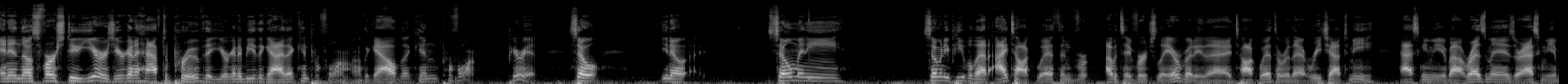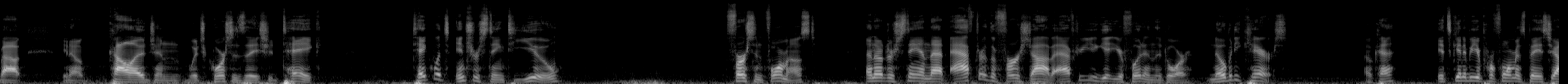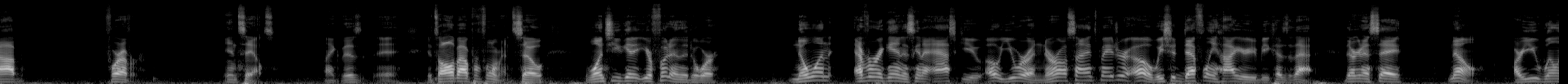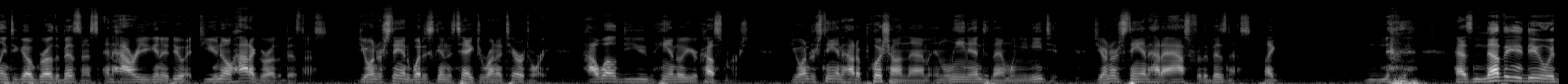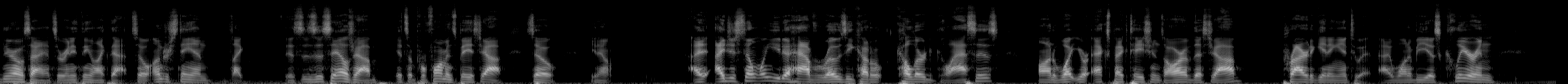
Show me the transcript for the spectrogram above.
And in those first two years, you're going to have to prove that you're going to be the guy that can perform or the gal that can perform, period. So, you know, so many so many people that I talked with, and I would say virtually everybody that I talk with or that reach out to me asking me about resumes or asking me about, you know, college and which courses they should take, take what's interesting to you first and foremost and understand that after the first job, after you get your foot in the door, nobody cares. Okay? It's going to be a performance based job forever in sales. Like this, eh, it's all about performance. So once you get your foot in the door, no one ever again is going to ask you, oh, you were a neuroscience major? Oh, we should definitely hire you because of that. They're going to say, no, are you willing to go grow the business? And how are you going to do it? Do you know how to grow the business? Do you understand what it's going to take to run a territory? How well do you handle your customers? Do you understand how to push on them and lean into them when you need to? Do you understand how to ask for the business? Like, has nothing to do with neuroscience or anything like that. So understand, like, this is a sales job. It's a performance based job. So, you know, I, I just don't want you to have rosy colored glasses on what your expectations are of this job prior to getting into it. I want to be as clear and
